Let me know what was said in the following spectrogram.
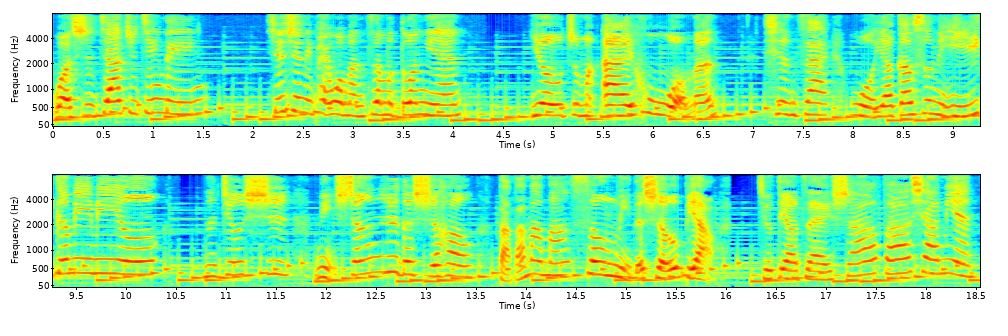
我是家具精灵，谢谢你陪我们这么多年，又这么爱护我们。现在我要告诉你一个秘密哦，那就是你生日的时候，爸爸妈妈送你的手表。就掉在沙发下面，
